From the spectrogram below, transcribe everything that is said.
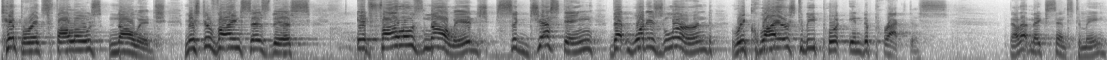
temperance follows knowledge. Mr. Vine says this it follows knowledge, suggesting that what is learned requires to be put into practice. Now that makes sense to me.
